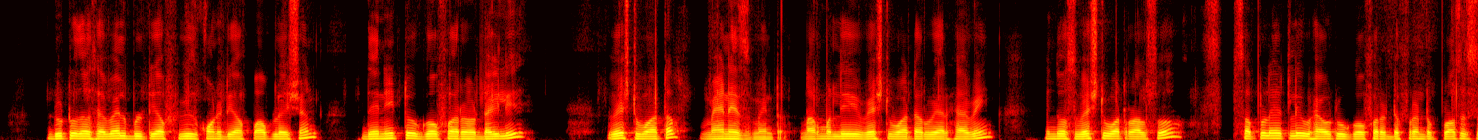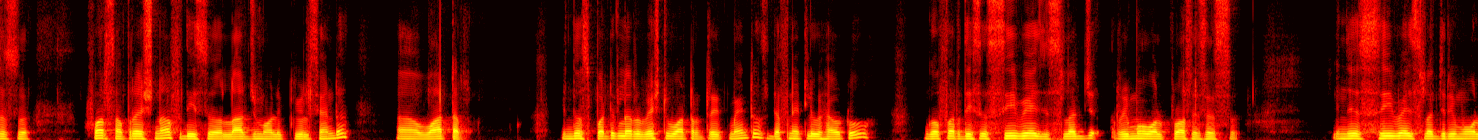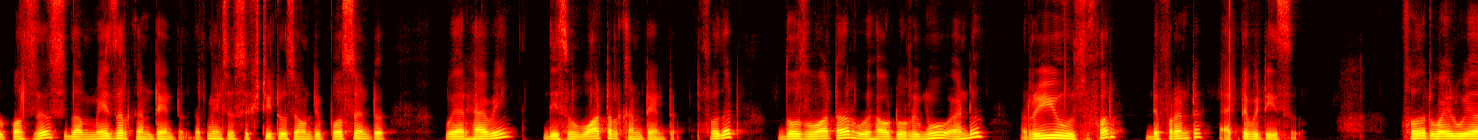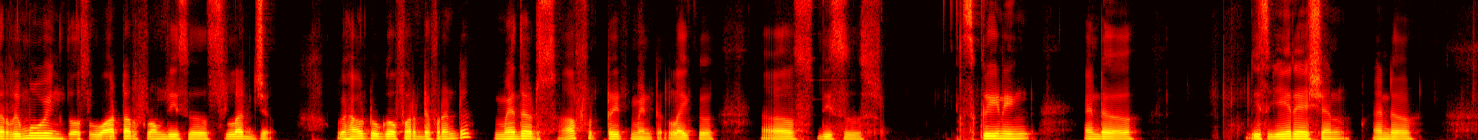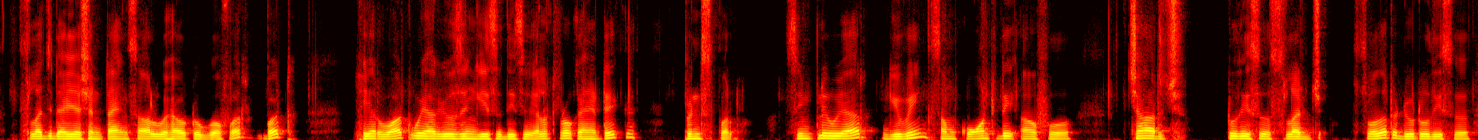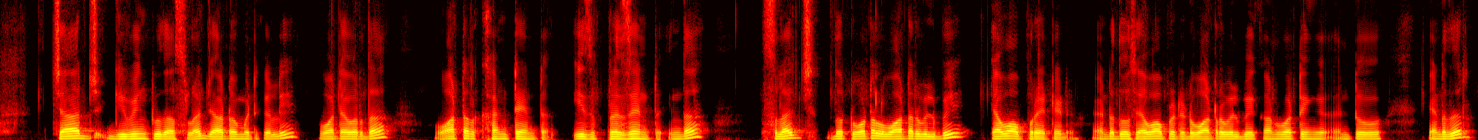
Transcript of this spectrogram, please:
due to the availability of huge quantity of population they need to go for daily wastewater management. Normally wastewater we are having. In those wastewater also separately we have to go for different processes for separation of these uh, large molecules and uh, water. In those particular wastewater treatment definitely we have to go for this sewage sludge removal processes in this sewage sludge removal process the major content. That means 60 to 70 percent we are having this water content. So that those water we have to remove and reuse for different activities. So that while we are removing those water from this sludge we have to go for different methods of treatment like uh, this screening and uh, this aeration and uh, sludge digestion tanks all we have to go for. But here what we are using is this electrokinetic principle. Simply we are giving some quantity of uh, charge to this uh, sludge so that due to this uh, charge giving to the sludge automatically whatever the water content is present in the sludge the total water will be evaporated. And those evaporated water will be converting into another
